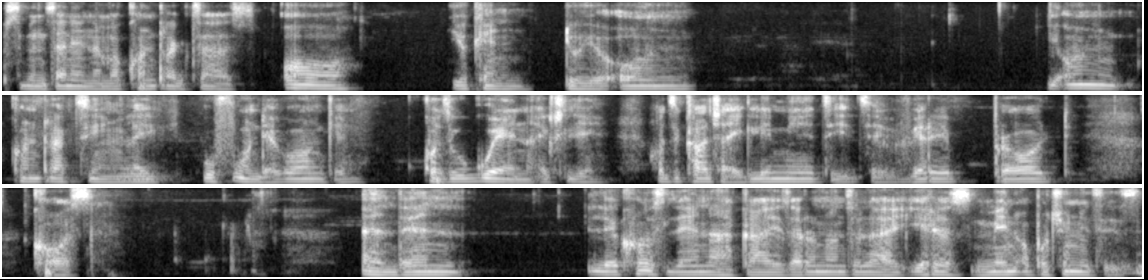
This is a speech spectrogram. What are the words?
usebenzisane nama-contractors or you can do your own your own contracting like ufunde konke. Because kuwena actually horticulture ayikulimit it's a very broad course. And then le course lena guys i don't want to lie it has many opportunities.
